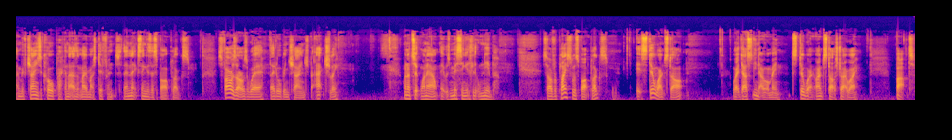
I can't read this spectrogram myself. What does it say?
and we've changed the coil pack and that hasn't made much difference, then the next thing is the spark plugs. As far as I was aware, they'd all been changed, but actually, when I took one out, it was missing its little nib. So I've replaced all the spark plugs. It still won't start. Well, it does, you know what I mean. It still won't, won't start straight away. But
